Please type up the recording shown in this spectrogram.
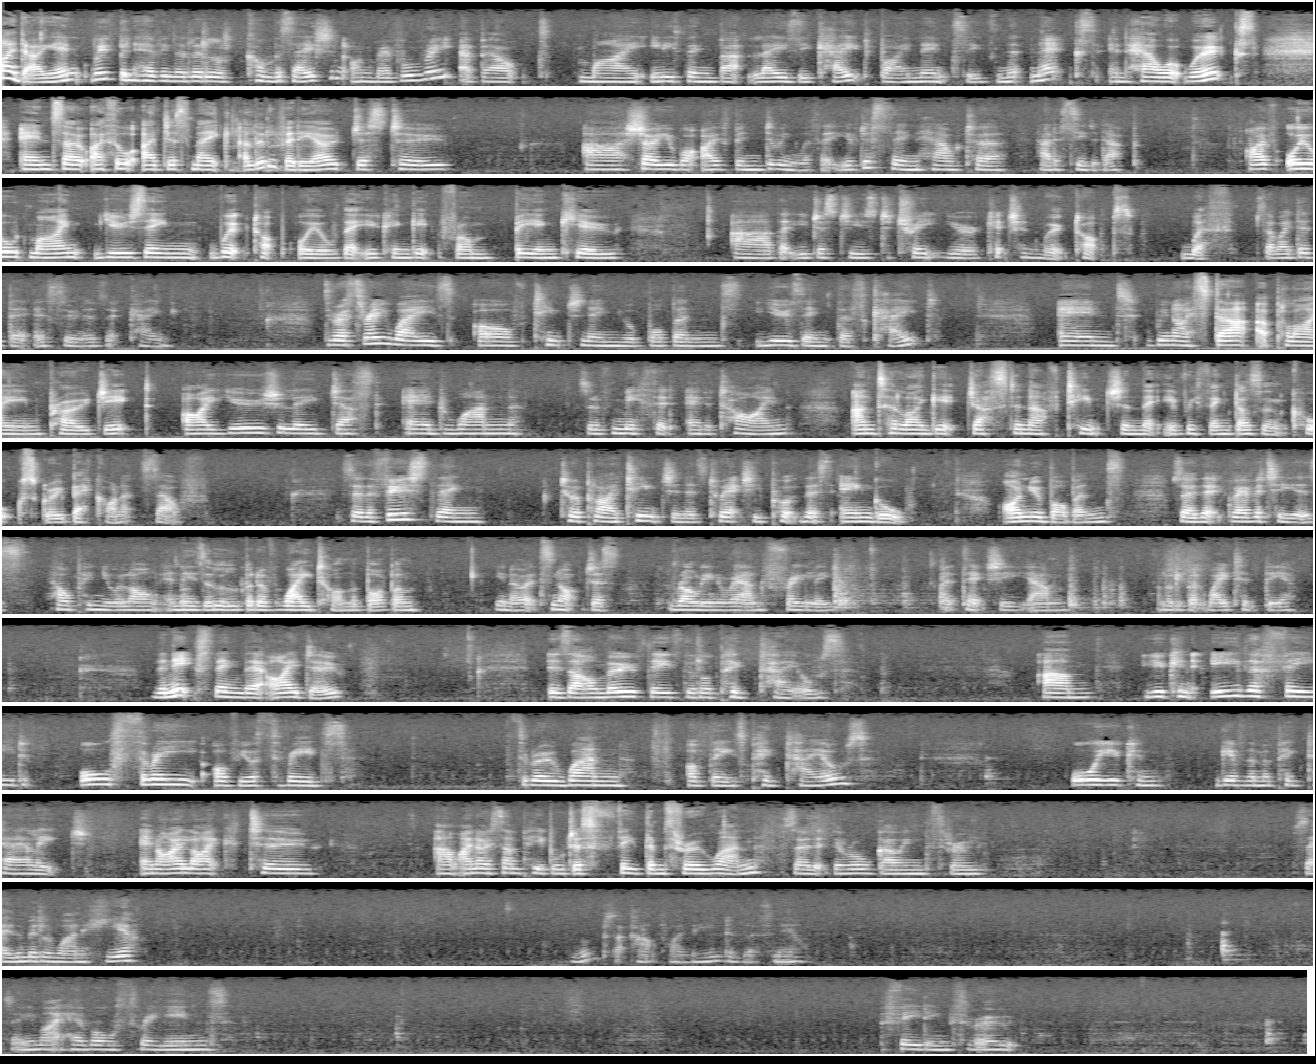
Hi Diane, we've been having a little conversation on Ravelry about my Anything But Lazy Kate by Nancy's Knit Knacks and how it works and so I thought I'd just make a little video just to uh, show you what I've been doing with it. You've just seen how to how to set it up. I've oiled mine using worktop oil that you can get from B&Q uh, that you just use to treat your kitchen worktops with. So I did that as soon as it came. There are three ways of tensioning your bobbins using this Kate and when I start applying project I usually just add one sort of method at a time until I get just enough tension that everything doesn't corkscrew back on itself. So the first thing to apply tension is to actually put this angle on your bobbins so that gravity is helping you along and there's a little bit of weight on the bottom. You know, it's not just rolling around freely. It's actually um, a little bit weighted there. The next thing that I do is I'll move these little pigtails. Um, you can either feed all three of your threads through one of these pigtails or you can give them a pigtail each. And I like to um, I know some people just feed them through one so that they're all going through say the middle one here. Oops, I can't find the end of this now. So you might have all three ends. Feeding through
